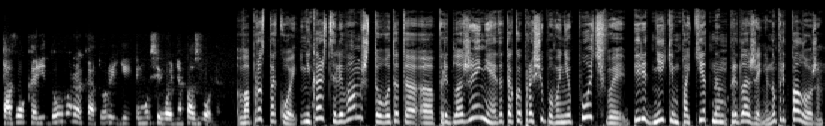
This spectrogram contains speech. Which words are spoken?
того коридора, который ему сегодня позволен. Вопрос такой. Не кажется ли вам, что вот это э, предложение, это такое прощупывание почвы перед неким пакетным предложением? Ну, предположим,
